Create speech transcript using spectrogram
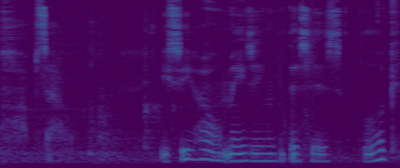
pops out. You see how amazing this is? Look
